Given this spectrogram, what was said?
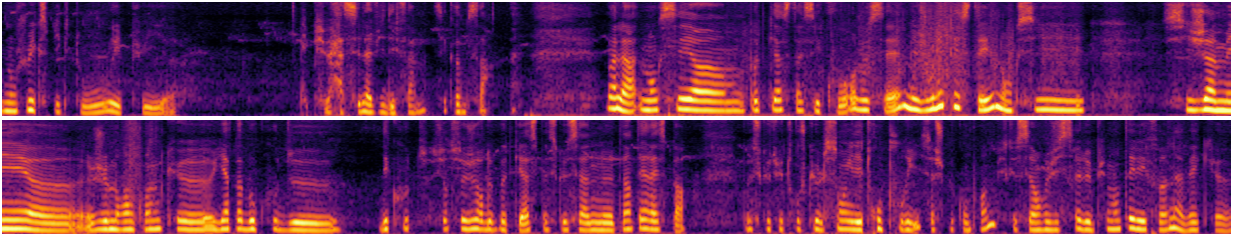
Donc je lui explique tout et puis, et puis ah, c'est la vie des femmes, c'est comme ça. Voilà, donc c'est un podcast assez court, je sais, mais je voulais tester. Donc si, si jamais euh, je me rends compte qu'il n'y a pas beaucoup d'écoute sur ce genre de podcast parce que ça ne t'intéresse pas, parce que tu trouves que le son il est trop pourri, ça je peux comprendre, puisque c'est enregistré depuis mon téléphone avec euh,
